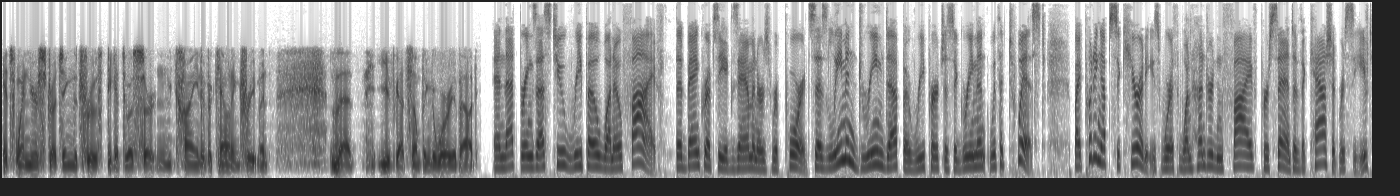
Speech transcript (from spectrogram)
It's when you're stretching the truth to get to a certain kind of accounting treatment that you've got something to worry about. And that brings us to Repo 105. The bankruptcy examiner's report says Lehman dreamed up a repurchase agreement with a twist. By putting up securities worth 105% of the cash it received,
